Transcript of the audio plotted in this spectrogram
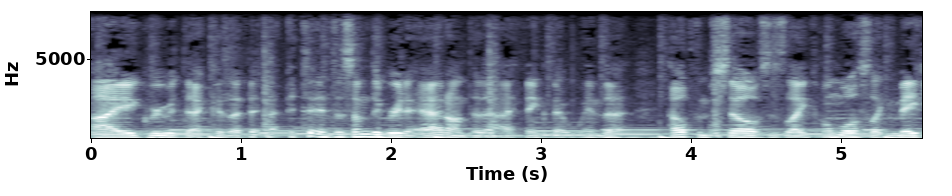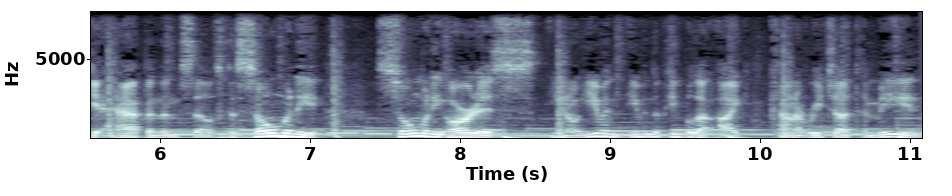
I agree with that because I think, to, to some degree, to add on to that, I think that when the help themselves is like almost like make it happen themselves. Because so many, so many artists, you know, even even the people that I kind of reach out to me,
